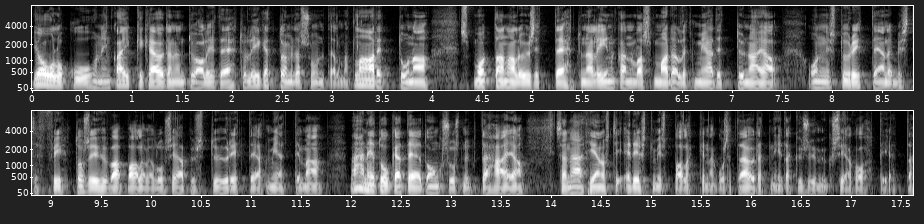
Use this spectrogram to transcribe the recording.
joulukuuhun, niin kaikki käytännön työ oli tehty, liiketoimintasuunnitelmat laadittuna, SWOT-analyysit tehtynä, Lean Canvas-modellit mietittynä ja onnistu yrittäjänne.fi, tosi hyvä palvelu, siellä pystyy yrittäjät miettimään vähän etukäteen, että onko nyt tähän ja sä näet hienosti edistymispalkkina, kun sä täytät niitä kysymyksiä kohti, että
